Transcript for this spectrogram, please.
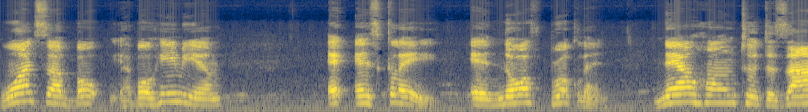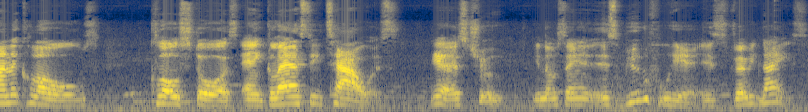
once a Bo Bohemian enclave in North Brooklyn, now home to designer clothes, clothes stores, and glassy towers. Yeah, it's true. You know what I'm saying? It's beautiful here. It's very nice.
